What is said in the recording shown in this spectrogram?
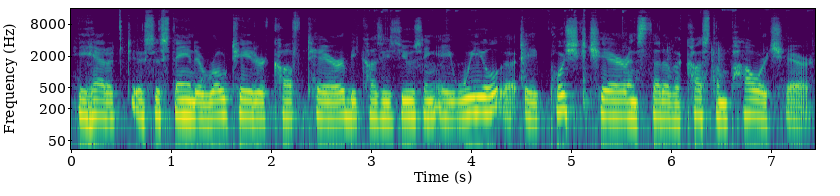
He had a, sustained a rotator cuff tear because he's using a wheel, a push chair instead of a custom power chair.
